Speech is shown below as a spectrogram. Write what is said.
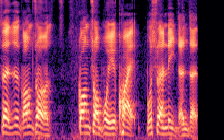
甚至工作工作不愉快、不顺利等等。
